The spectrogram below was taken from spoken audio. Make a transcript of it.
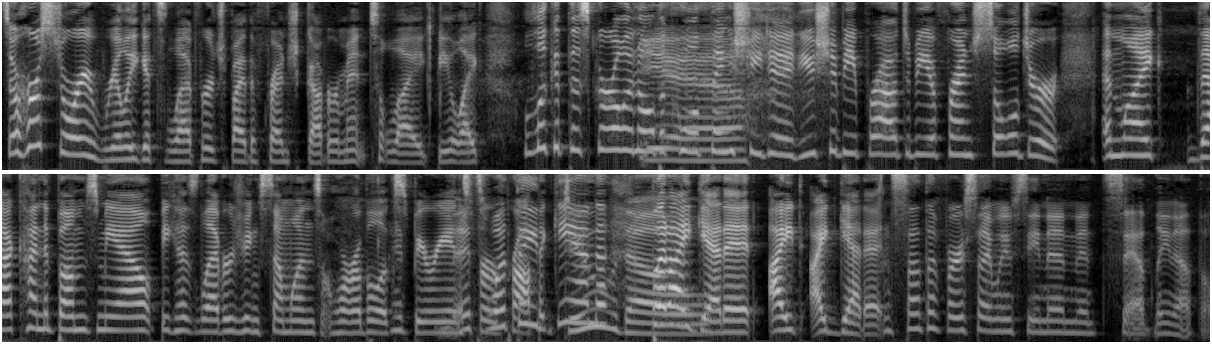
So her story really gets leveraged by the French government to like be like, look at this girl and all the cool things she did. You should be proud to be a French soldier. And like that kind of bums me out because leveraging someone's horrible experience for propaganda. do, though. But I get it. I I get it. It's not the first time we've seen it, and it's sadly not the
